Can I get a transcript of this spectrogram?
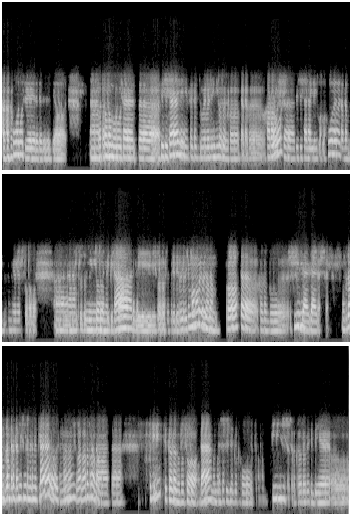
а какого цвета это сделать. А потом, получается, освещали, кстати говоря, не только как хорошее, освещали и плохое, там, например, что а, нам что-то не то напечатали, или еще что-то. И таким образом просто как бы шли дальше. Потом, когда книжка напечаталась, она начала продаваться. В принципе, как бы все, да, мы дошли до какого-то финиша, который тебе э,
